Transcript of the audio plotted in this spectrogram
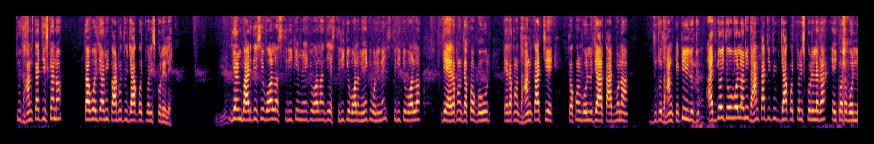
তুই ধান কাটছিস কেন? তা বলছে, আমি কাটবো, তুই যা করতে পারিস, করে লে দিয়ে দিয়ে আমি বাড়িতে এসে বললাম স্ত্রীকে মেয়েকে বললাম যে স্ত্রীকে বললাম মেয়েকে বলি নাই স্ত্রীকে বললাম যে এরকম দেখো গৌর এরকম ধান কাটছে তখন বলল যে আর কাটবো না দুটো ধান কেটে নিল আজকে হয়তো ও বলল আমি ধান কাটছি তুই যা করতে পারিস করে লাগা এই কথা বলল।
